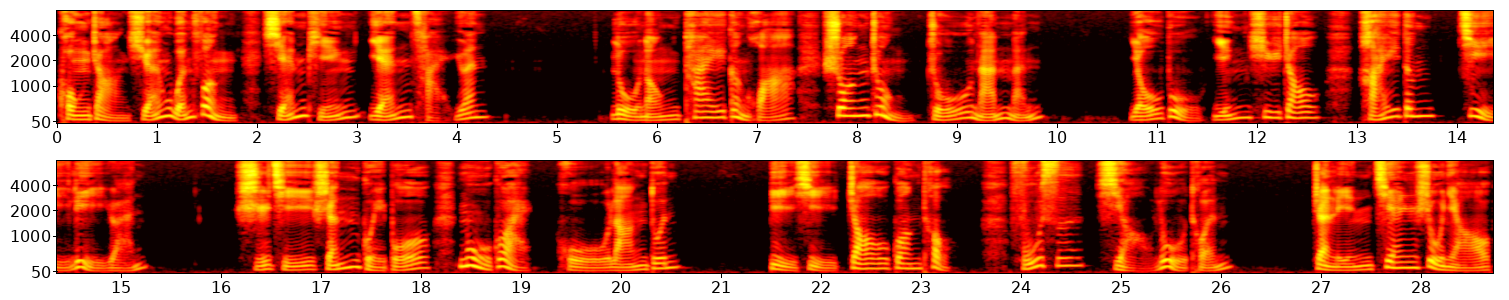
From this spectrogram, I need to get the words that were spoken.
空帐悬文凤，闲屏掩彩鸳。露浓苔更滑，霜重竹南门。犹步迎虚朝，还登蓟丽园。石奇神鬼搏，木怪虎狼蹲。碧隙朝光透，浮丝小鹿豚。振林千树鸟，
